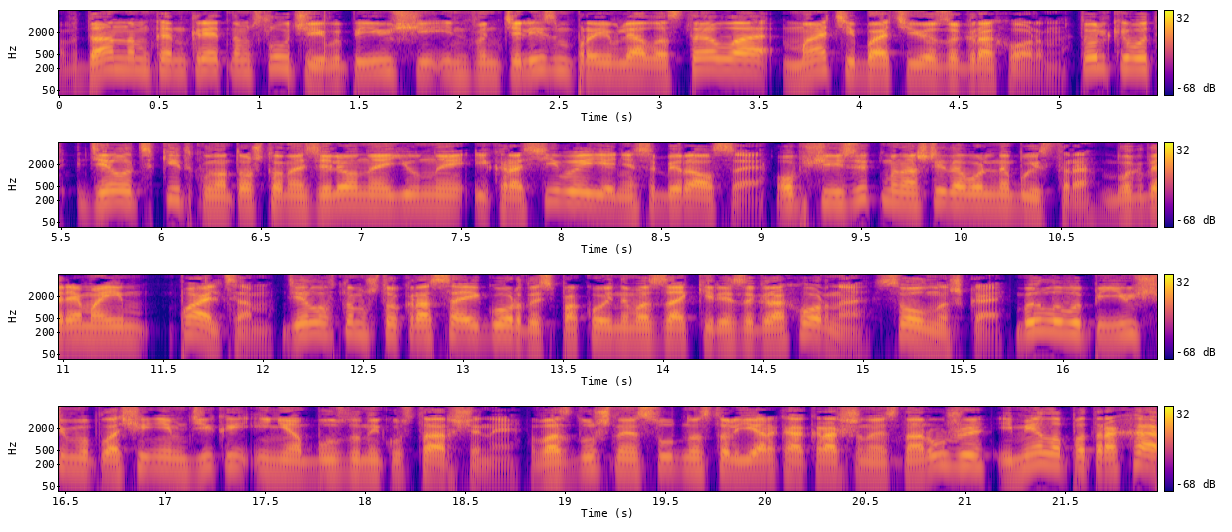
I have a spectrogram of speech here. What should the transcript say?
В данном конкретном случае вопиющий инфантилизм проявляла Стелла, мать и бать ее за Грохорн. Только вот делать скидку на то, что она зеленая, юная и красивая, я не собирался. Общий язык мы нашли довольно быстро, благодаря моим пальцам. Дело в том, что краса и гордость покойного Закери Загрохорна, солнышко, было вопиющим воплощением дикой и необузданной кустарщины. Воздушное судно, столь ярко окрашенное снаружи, имело потроха,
